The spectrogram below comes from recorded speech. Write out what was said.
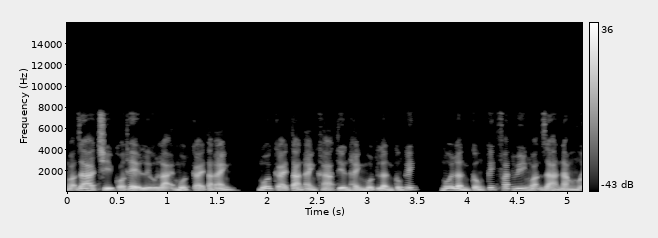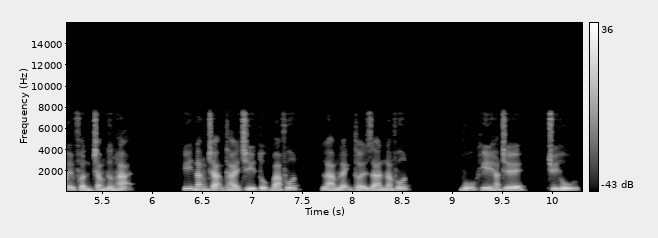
ngoạn ra chỉ có thể lưu lại một cái tàn ảnh, mỗi cái tàn ảnh khả tiến hành một lần công kích, mỗi lần công kích phát huy ngoạn ra năm mươi thương hại. Kỹ năng trạng thái chỉ tục ba phút, làm lệnh thời gian năm phút. Vũ khí hạn chế, truy thủ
